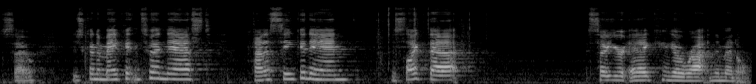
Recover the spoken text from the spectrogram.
So, you're just going to make it into a nest, kind of sink it in, just like that, so your egg can go right in the middle.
